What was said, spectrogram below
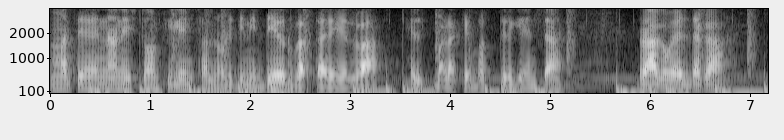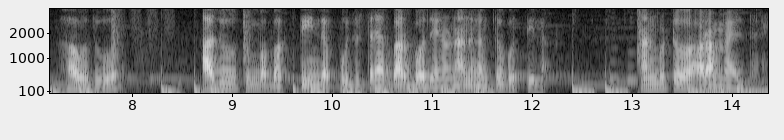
ಮತ್ತು ನಾನು ಎಷ್ಟೊಂದು ಫಿಲಿಮ್ಸಲ್ಲಿ ನೋಡಿದ್ದೀನಿ ದೇವ್ರು ಬರ್ತಾರೆ ಅಲ್ವಾ? ಹೆಲ್ಪ್ ಮಾಡೋಕ್ಕೆ ಭಕ್ತರಿಗೆ ಅಂತ ರಾಘವ ಹೇಳಿದಾಗ, ಹೌದು, ಅದು ತುಂಬ ಭಕ್ತಿಯಿಂದ ಪೂಜಿಸಿದ್ರೆ ಬರ್ಬೋದೇನೋ ನನಗಂತೂ ಗೊತ್ತಿಲ್ಲ ಅಂದ್ಬಿಟ್ಟು ಅವ್ರ ಅಮ್ಮ ಹೇಳ್ತಾರೆ.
